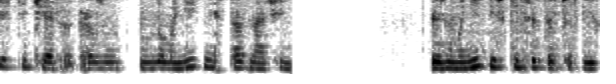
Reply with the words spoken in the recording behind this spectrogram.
Кільчасті черви, різноманітність та значення. Різноманітність кільчастих червів.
